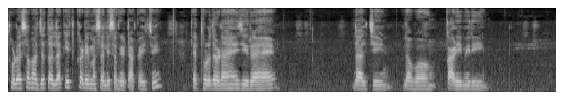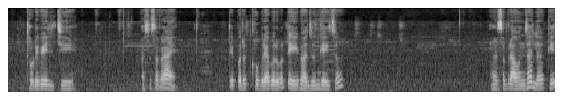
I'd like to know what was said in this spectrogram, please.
थोडासा भाजत आला की खडे मसाले सगळे टाकायचे. त्यात थोडं धणं आहे जिरं आहे दालचीन लवंग काळी मिरी थोडी वेलची असं सगळं आहे. ते परत खोबऱ्याबरोबर तेही भाजून घ्यायचं. असं ब्राऊन झालं की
